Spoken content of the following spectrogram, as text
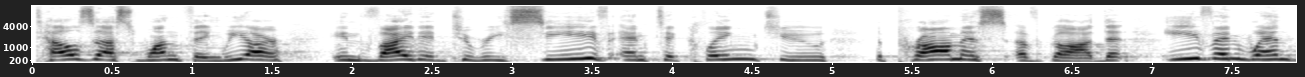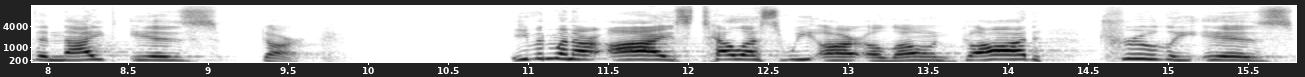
tells us one thing we are invited to receive and to cling to the promise of God that even when the night is dark, even when our eyes tell us we are alone, God truly is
